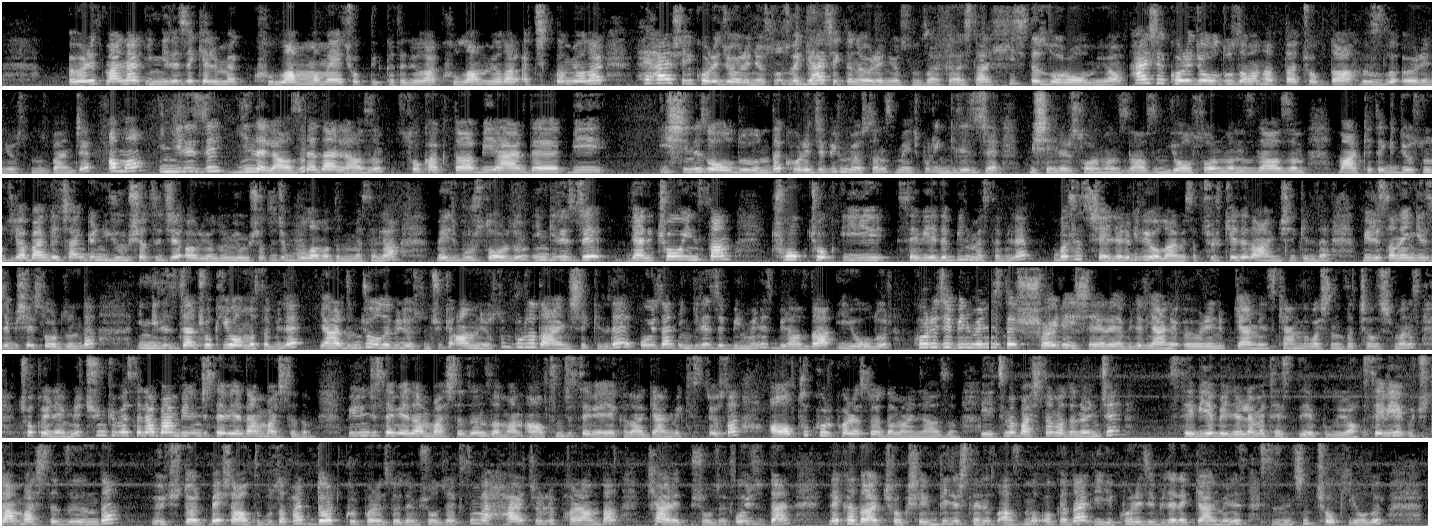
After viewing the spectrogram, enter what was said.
öğretmenler İngilizce kelime kullanmamaya çok dikkat ediyorlar. Kullanmıyorlar, açıklamıyorlar. Her şeyi Korece öğreniyorsunuz ve gerçekten öğreniyorsunuz arkadaşlar. Hiç de zor olmuyor. Her şey Korece olduğu zaman hatta çok daha hızlı öğreniyorsunuz bence. Ama İngilizce yine lazım. Neden lazım? Sokakta, bir yerde, bir işiniz olduğunda Korece bilmiyorsanız mecbur İngilizce bir şeyleri sormanız lazım. Yol sormanız lazım. Markete gidiyorsunuz. Ya ben geçen gün yumuşatıcı arıyordum. Yumuşatıcı bulamadım mesela. Mecbur sordum. İngilizce yani çoğu insan çok çok iyi seviyede bilmese bile basit şeyleri biliyorlar. Mesela Türkiye'de de aynı şekilde biri sana İngilizce bir şey sorduğunda İngilizcen çok iyi olmasa bile yardımcı olabiliyorsun. Çünkü anlıyorsun. Burada da aynı şekilde. O yüzden İngilizce bilmeniz biraz daha iyi olur. Korece bilmeniz de şöyle işe yarayabilir. Yani öğrenip gelmeniz, kendi başınıza çalışmanız çok önemli. Çünkü mesela ben birinci seviyeden başladım. Birinci seviyeden başladığın zaman altıncı seviyeye kadar gelmek istiyorsan 6 kur parası ödemen lazım. Eğitime başlamadan önce seviye belirleme testi yapılıyor. Seviye 3'ten başladığında 3, 4, 5, 6 bu sefer 4 kur parası ödemiş olacaksın ve her türlü parandan kar etmiş olacaksın. O yüzden ne kadar çok şey bilirseniz aslında o kadar iyi. Korece bilerek gelmeniz sizin için çok iyi olur.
